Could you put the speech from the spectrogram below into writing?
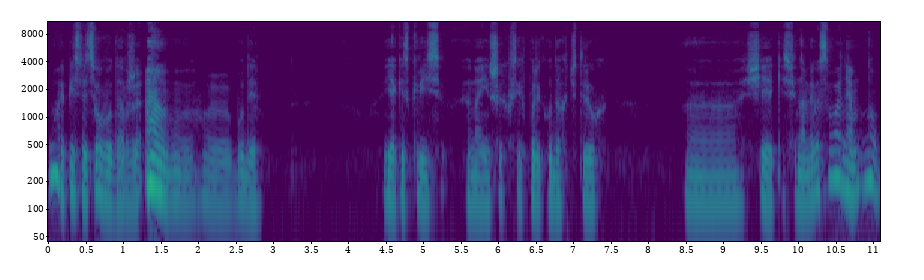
Ну і після цього да, вже е, буде, як і скрізь на інших всіх прикладах чотирьох, е, ще якесь фінальне висування. Ну,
